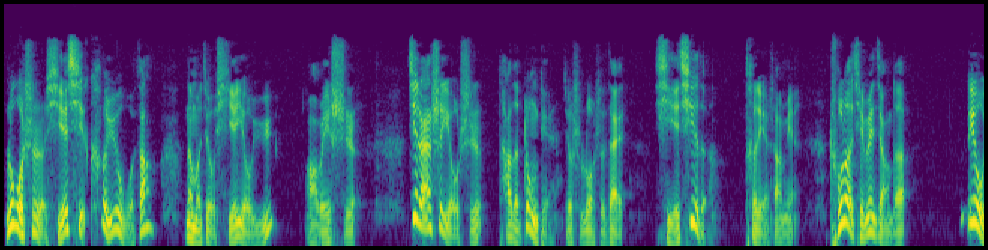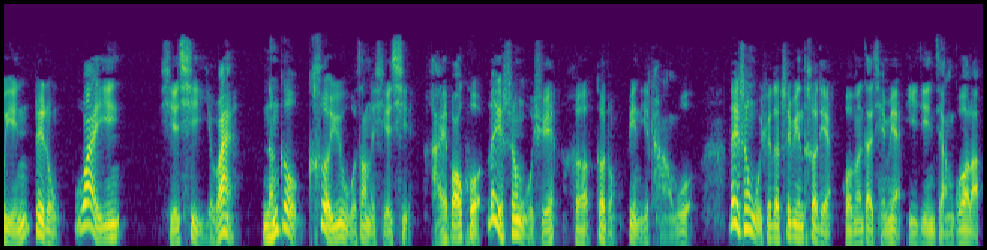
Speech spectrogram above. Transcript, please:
如果是邪气克于五脏，那么就邪有余而为实。既然是有时，它的重点就是落实在。邪气的特点上面，除了前面讲的六淫这种外因邪气以外，能够克于五脏的邪气，还包括内生五穴和各种病理产物。内生五穴的治病特点，我们在前面已经讲过了。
